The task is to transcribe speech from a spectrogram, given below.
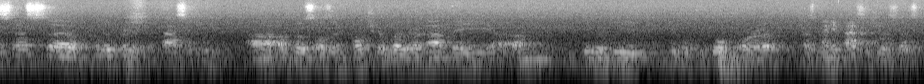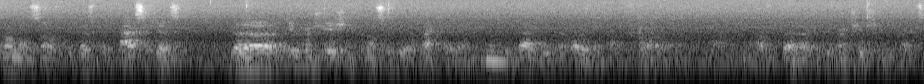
Assess uh, proliferative capacity uh, of those cells in culture, whether or not they, um, they would be able to go for as many passages as normal cells? Because with passages, the differentiation can also be affected, and would that be the origin of, uh, of the differentiation effects?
